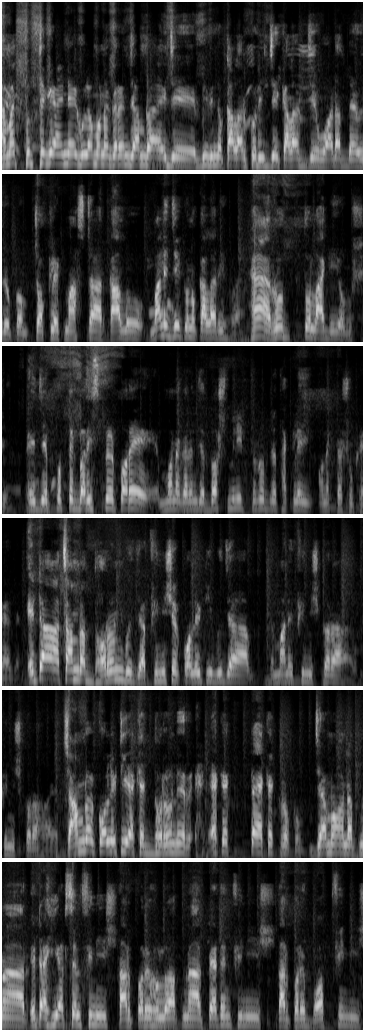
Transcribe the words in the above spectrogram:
হেমায়তপুর থেকে আইনা এগুলা মনে করেন যে আমরা এই যে বিভিন্ন কালার করি, যে কালার যে অর্ডার দেয় ওই রকম চকলেট মাস্টার কালো মানে যে কোনো কালারই হয়। হ্যাঁ রোদ তো লাগেই অবশ্যই। এই যে প্রত্যেকবার স্প্রের পরে মনে করেন যে দশ মিনিট রোদ্রে থাকলেই অনেকটা শুকিয়ে যায়। এটা চামড়ার ধরন বুঝা ফিনিশের কোয়ালিটি বুঝা মানে ফিনিশ করা ফিনিশ করা হয়। চামড়ার কোয়ালিটি এক এক ধরনের, এক এক একটা এক এক রকম। যেমন আপনার এটা হিয়ারসেল ফিনিশ তারপরে হলো আপনার প্যাটার্ন ফিনিশ তারপরে বব ফিনিশ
